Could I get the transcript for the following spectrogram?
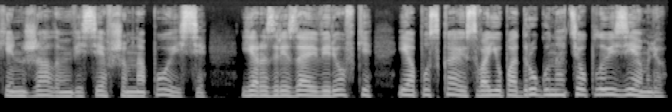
Кинжалом, висевшим на поясе, я разрезаю веревки и опускаю свою подругу на теплую землю.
